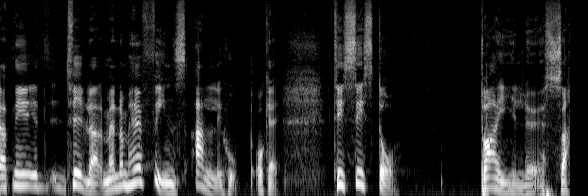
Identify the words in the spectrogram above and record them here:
att ni tvivlar, men de här finns allihop. Okay. Till sist då, Bajlösa.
